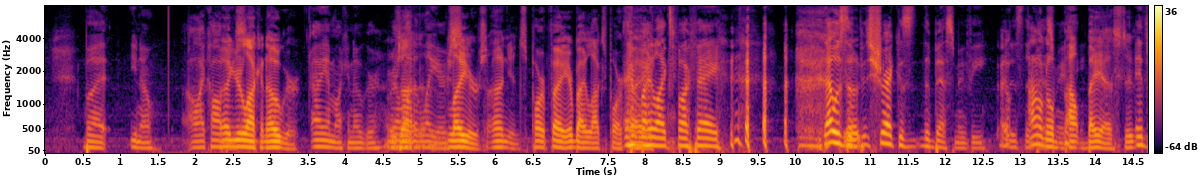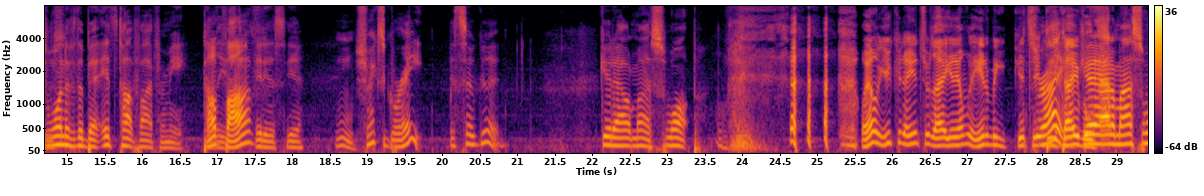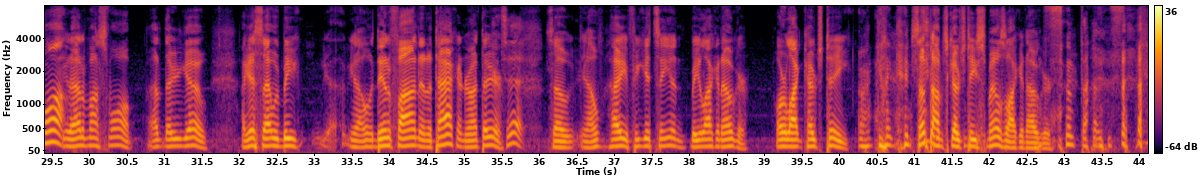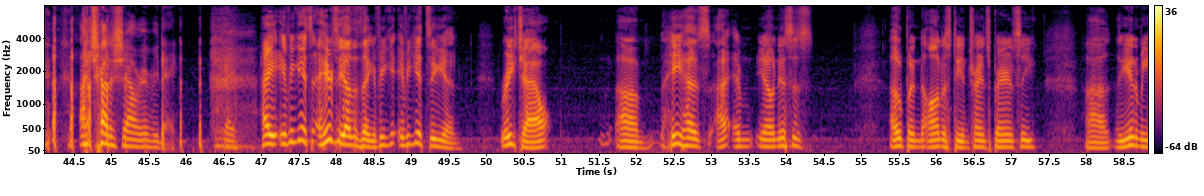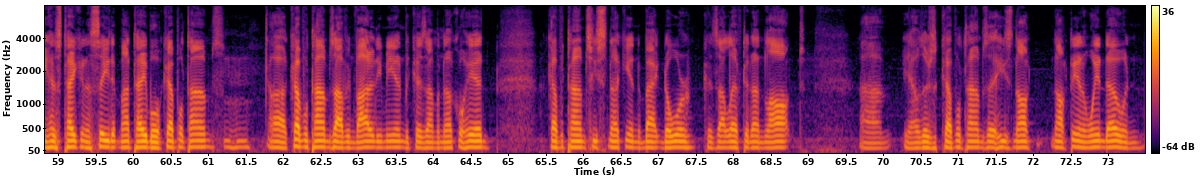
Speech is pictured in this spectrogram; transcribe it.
but you know, I like hobbies. well, you're like an ogre. I am like an ogre. There's a lot of layers. Layers, onions, parfait. Everybody likes parfait. Everybody likes parfait. that was the Shrek is the best movie. That is the I don't know best about best. It It's was- one of the best. It's top five for me. Top five? It is. Yeah. Mm. Shrek's great. It's so good. Get out of my swamp. Well, you could answer that. You know, the enemy gets That's into right. the table. Get out of my swamp. Get out of my swamp. Uh, there you go. I guess that would be, you know, identifying and attacking right there. That's it. So you know, hey, if he gets in, be like an ogre, or like Coach T. Or like- Sometimes Coach T smells like an ogre. Sometimes. I try to shower every day. Okay. Hey, if he gets, here's the other thing. If he if he gets in, reach out. Um, he has, I, and, you know, and this is open honesty and transparency. Uh, the enemy has taken a seat at my table a couple times. Mm-hmm. Uh, a couple times I've invited him in because I'm a knucklehead. A couple times he snuck in the back door because I left it unlocked. Um, you know, there's a couple times that he's knocked knocked in a window and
